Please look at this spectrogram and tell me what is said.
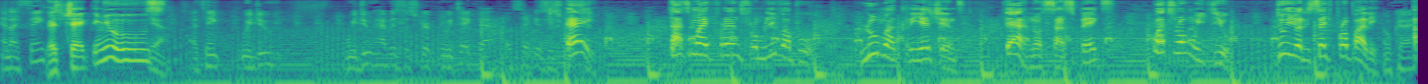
And I think Let's check the news. Yeah, I think we do. We do have his description. Can we take that? Let's take his description. Hey, that's my friends from Liverpool, Luma Creations. They are not suspects. What's wrong with you? Do your research properly. Okay.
